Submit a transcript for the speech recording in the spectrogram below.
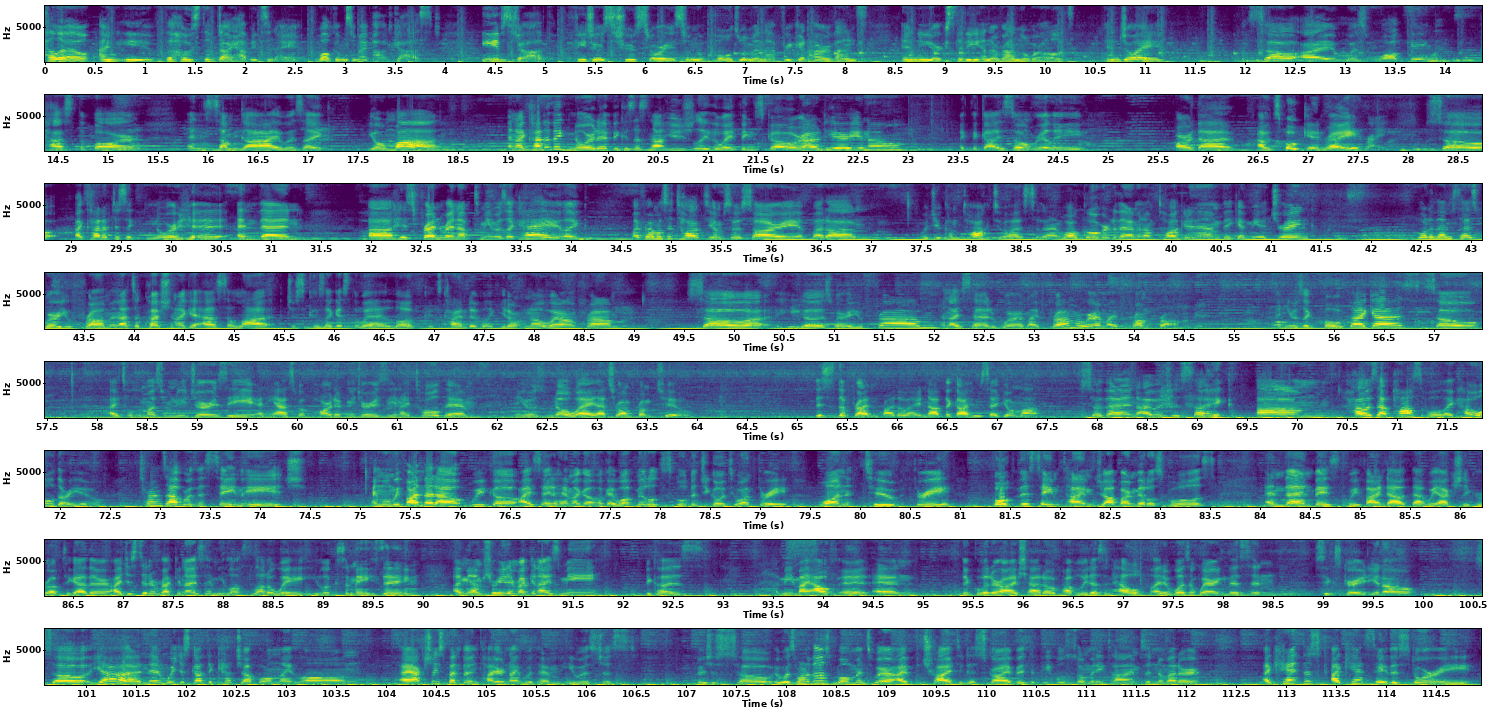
Hello, I'm Eve, the host of Die Happy Tonight. Welcome to my podcast. Eavesdrop features true stories from the bold women that frequent our events in New York City and around the world. Enjoy! So I was walking past the bar, and some guy was like, Yo, ma. And I kind of ignored it because that's not usually the way things go around here, you know? Like, the guys don't really are that outspoken, right? Right. So I kind of just ignored it, and then uh, his friend ran up to me and was like, "Hey, like, my friend wants to talk to you. I'm so sorry, but um, would you come talk to us?" And then I walk over to them and I'm talking to them. They get me a drink. One of them says, "Where are you from?" And that's a question I get asked a lot, just because I guess the way I look, it's kind of like you don't know where I'm from. So uh, he goes, "Where are you from?" And I said, "Where am I from, or where am I from from?" And he was like both i guess. So i told him i was from new jersey and he asked what part of new jersey and i told him and he goes no way that's where i'm from too. This is the friend by the way not the guy who said yo ma. So then i was just like um how is that possible? Like how old are you? Turns out we're the same age and when we find that out we go i say to him i go okay what middle school did you go to on three? One two three both the same time drop our middle schools and then basically we find out that we actually grew up together. I just didn't recognize him. He lost a lot of weight. He looks amazing. I mean, I'm sure he didn't recognize me because, I mean, my outfit and the glitter eyeshadow probably doesn't help. I wasn't wearing this in sixth grade, you know. So yeah, and then we just got to catch up all night long. I actually spent the entire night with him. He was just, it was just so. It was one of those moments where I've tried to describe it to people so many times, and no matter I can't just I can't say this story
